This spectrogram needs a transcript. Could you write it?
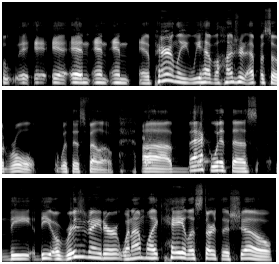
and and and apparently we have a hundred episode rule with this fellow. Uh back with us, the the originator when I'm like, hey, let's start this show.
